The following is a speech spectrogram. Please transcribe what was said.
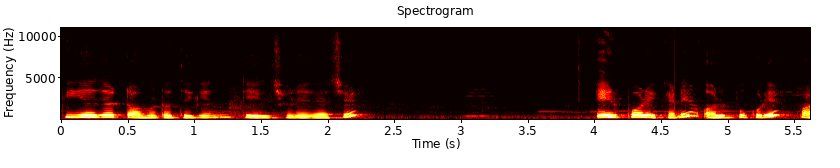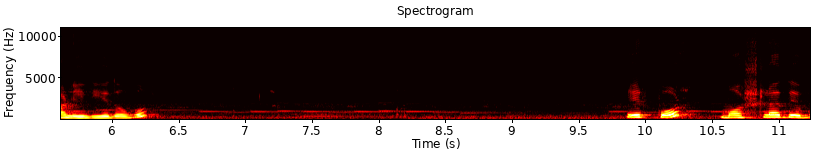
পেঁয়াজ আর টমেটো থেকে তেল ছেড়ে গেছে। এরপর এখানে অল্প করে পানি দিয়ে দেবো। এরপর মশলা দেব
